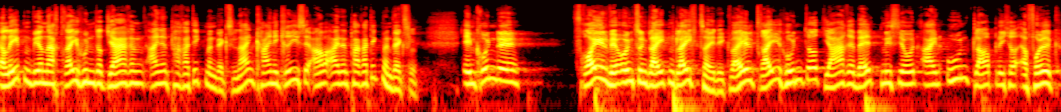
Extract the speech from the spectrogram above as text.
erleben wir nach 300 Jahren einen Paradigmenwechsel. Nein, keine Krise, aber einen Paradigmenwechsel. Im Grunde freuen wir uns und leiden gleichzeitig, weil 300 Jahre Weltmission ein unglaublicher Erfolg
